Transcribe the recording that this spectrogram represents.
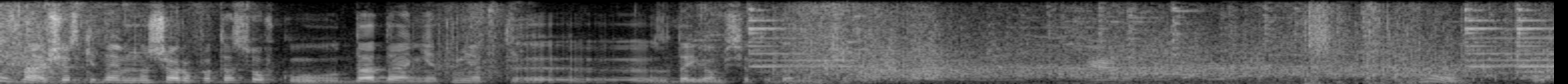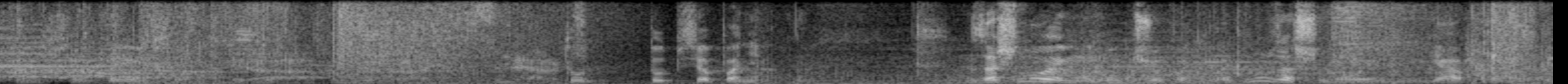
Не знаю, сейчас кидаем на шару потасовку. Да-да, нет-нет, э, сдаемся туда нахер. Ну, вот все, сдаемся. Тут, тут все понятно. Зашло ему, ну что поделать, ну зашло ему, я пропустил,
